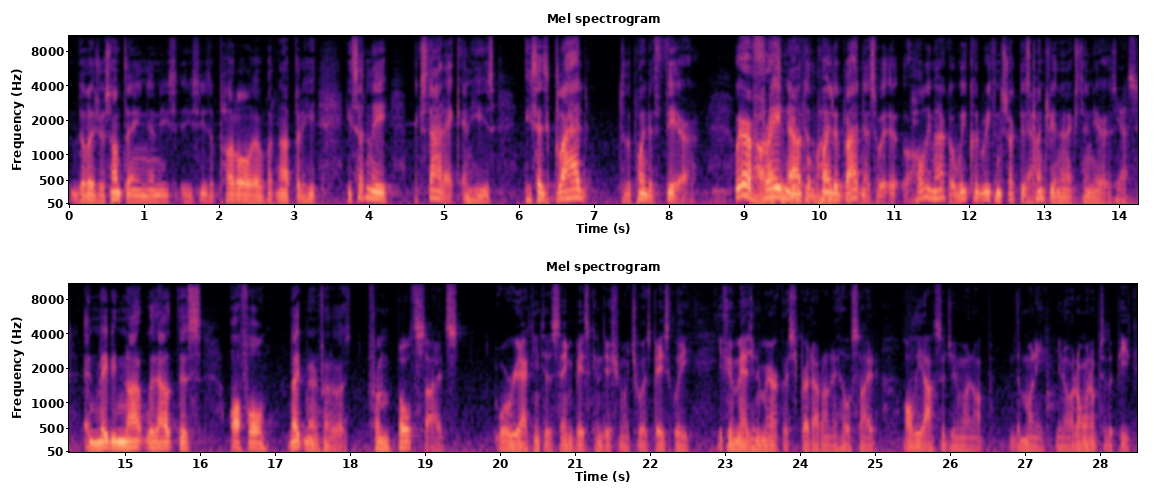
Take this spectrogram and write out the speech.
village or something, and he, he sees a puddle or whatnot, but he, he's suddenly ecstatic, and he's, he says, glad to the point of fear. We're Oh, afraid now to the line. point of gladness. We- uh, Holy mackerel, we could reconstruct this Yeah. country in the next 10 years. Yes. And maybe not without this awful nightmare in front of us. From both sides, we're reacting to the same base condition, which was basically if you imagine America spread out on a hillside, all the oxygen went up, the money, you know, it all went up to the peak.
